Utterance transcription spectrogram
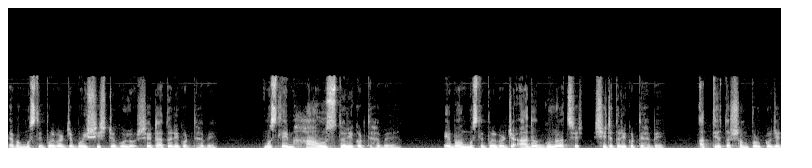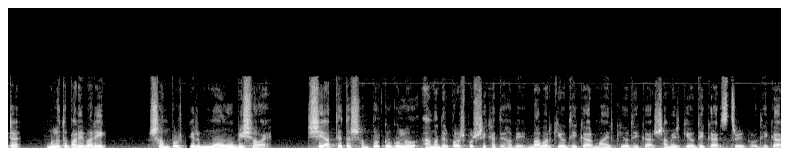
এবং মুসলিম পরিবার যে বৈশিষ্ট্যগুলো, সেটা তৈরি করতে হবে। মুসলিম হাউস তৈরি করতে হবে এবং মুসলিম পরিবার যে আদবগুলো আছে, সেটা তৈরি করতে হবে। আত্মীয়তার সম্পর্ক, যেটা মূলত পারিবারিক সম্পর্কের মূল বিষয়, সে আত্মীয়তার সম্পর্কগুলো আমাদের পরস্পর শেখাতে হবে। বাবার কি অধিকার, মায়ের কি অধিকার, স্বামীর কি অধিকার, স্ত্রীর কি অধিকার,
